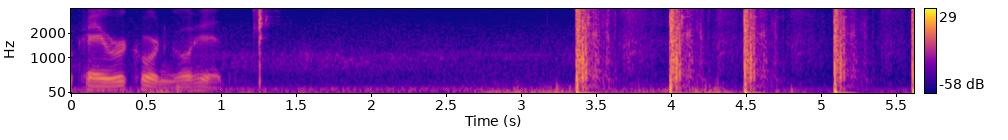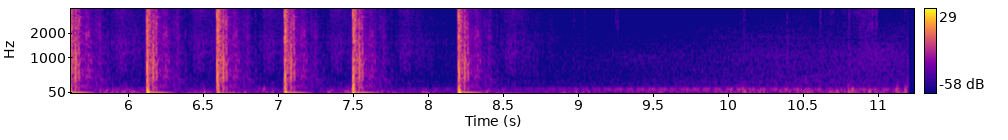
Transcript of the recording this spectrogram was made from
Okay, recording. Go ahead.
